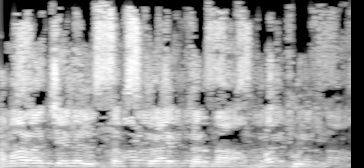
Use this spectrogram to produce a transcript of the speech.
ہمارا چینل سبسکرائب کرنا مت بھولیے۔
